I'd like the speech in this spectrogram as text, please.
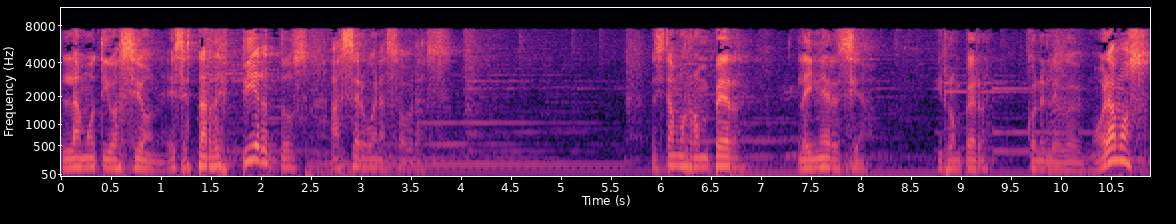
la motivación, es estar despiertos a hacer buenas obras. Necesitamos romper la inercia y romper con el egoísmo. ¿Oramos?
